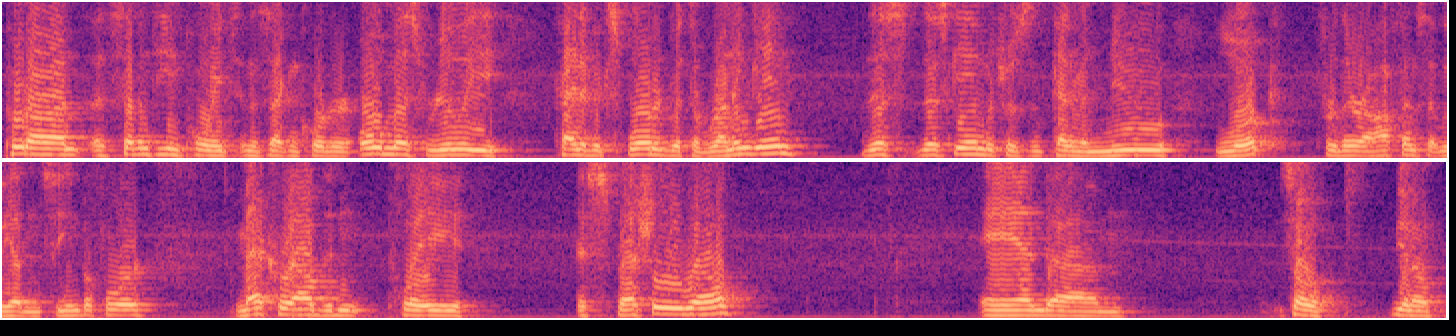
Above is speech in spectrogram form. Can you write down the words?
Put on uh, 17 points in the second quarter. Ole Miss really kind of exploded with the running game. This this game, which was kind of a new look for their offense that we hadn't seen before. Matt Corral didn't play especially well, and um, so you know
